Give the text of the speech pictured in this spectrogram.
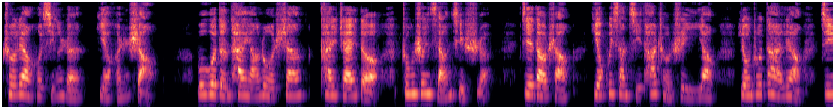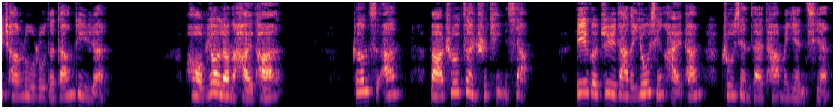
车辆和行人也很少。不过等太阳落山，开斋的钟声响起时，街道上。也会像其他城市一样涌出大量饥肠辘辘的当地人。好漂亮的海滩！张子安把车暂时停下，一个巨大的 U 型海滩出现在他们眼前。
